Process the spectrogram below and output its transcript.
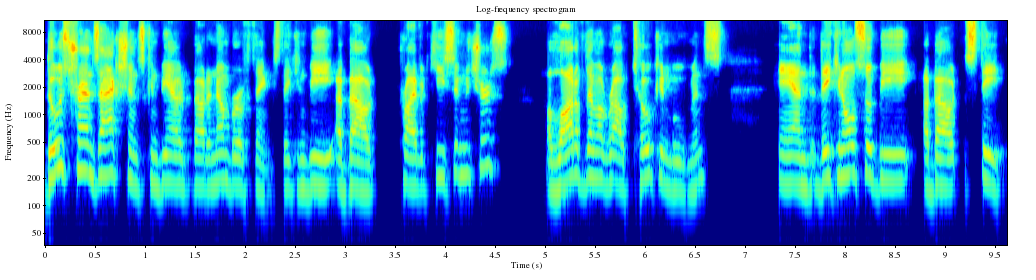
Those transactions can be about a number of things. They can be about private key signatures. A lot of them are about token movements, and they can also be about state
